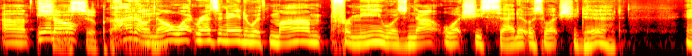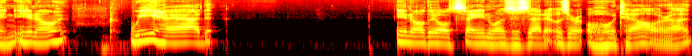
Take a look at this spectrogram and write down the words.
Um, you She know, was super I don't know what resonated with mom for me was not what she said; it was what she did. And you know, we had. You know, the old saying was is that it was a hotel, right?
